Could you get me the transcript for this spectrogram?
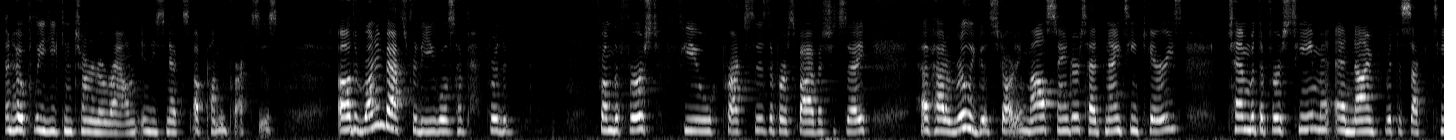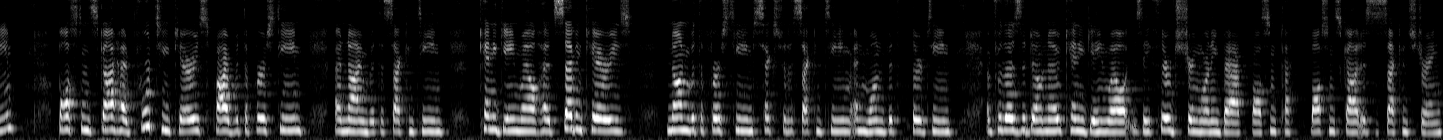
and hopefully he can turn it around in these next upcoming practices. Uh, the running backs for the Eagles have for the from the first few practices, the first five, I should say, have had a really good starting. Miles Sanders had 19 carries, 10 with the first team, and 9 with the second team. Boston Scott had 14 carries, 5 with the first team, and 9 with the second team. Kenny Gainwell had 7 carries, none with the first team, 6 for the second team, and 1 with the third team. And for those that don't know, Kenny Gainwell is a third string running back. Boston, Boston Scott is the second string.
